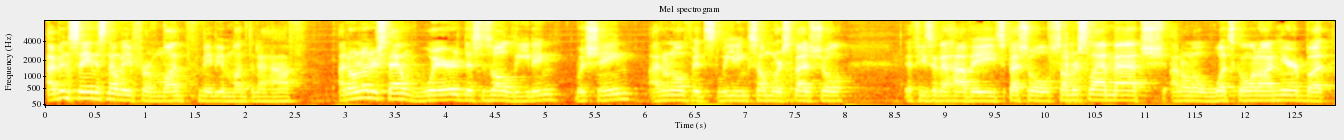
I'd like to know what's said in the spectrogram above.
I've been saying this now maybe for a month, maybe a month and a half. I don't understand where this is all leading with Shane. I don't know if it's leading somewhere special, if he's gonna have a special SummerSlam match. I don't know what's going on here, but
